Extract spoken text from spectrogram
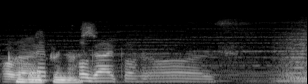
Rogai por nós. Rogai por nós.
